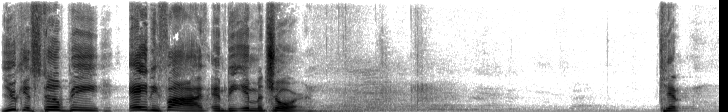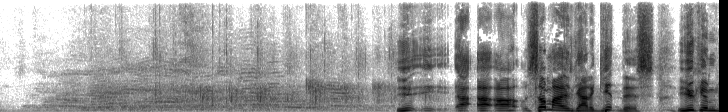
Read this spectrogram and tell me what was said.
you can still be 85 and be immature. Can, You, I, I, somebody's got to get this. You can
